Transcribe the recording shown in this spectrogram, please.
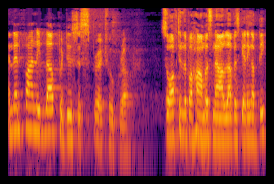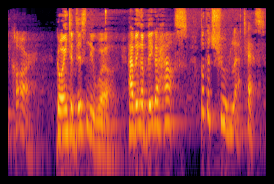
And then finally, love produces spiritual growth. So often in the Bahamas now, love is getting a big car, going to Disney World, having a bigger house. But the true test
